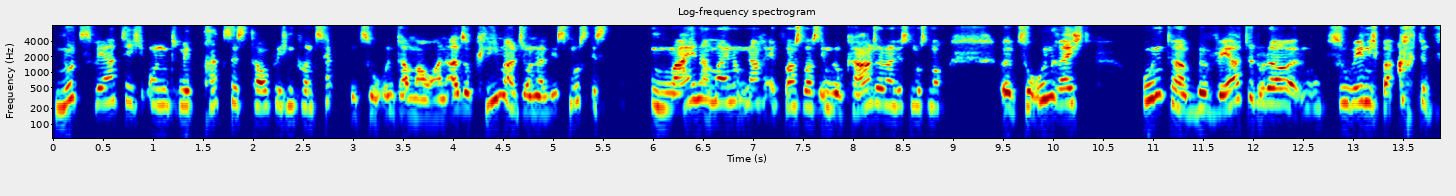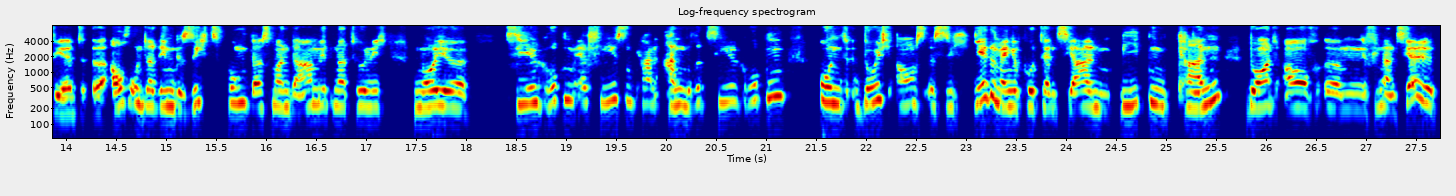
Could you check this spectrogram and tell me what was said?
nutzwertig und mit praxistauglichen Konzepten zu untermauern. Also Klimajournalismus ist meiner Meinung nach etwas, was im Lokaljournalismus noch äh, zu Unrecht unterbewertet oder zu wenig beachtet wird, äh, auch unter dem Gesichtspunkt, dass man damit natürlich neue Zielgruppen erschließen kann, andere Zielgruppen und durchaus es sich jede Menge Potenzial bieten kann, dort auch ähm, finanziell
